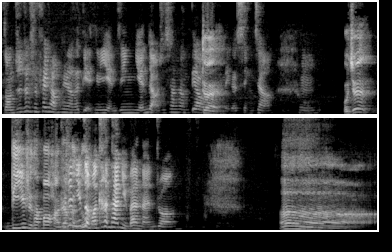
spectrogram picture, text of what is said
总之就是非常非常的典型，眼睛眼角是向上掉的那个形象。嗯，我觉得第一是它包含着可是，你怎么看她女扮男装？呃，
